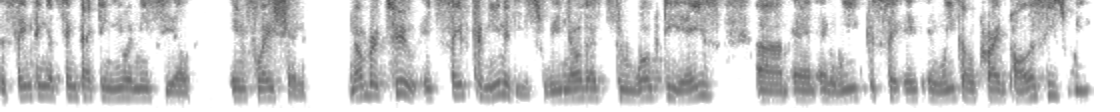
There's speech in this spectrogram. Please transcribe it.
The same thing that's impacting you and me, CL, inflation. Number two, it's safe communities. We know that through woke DAs um, and and weak say and weak on crime policies, we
